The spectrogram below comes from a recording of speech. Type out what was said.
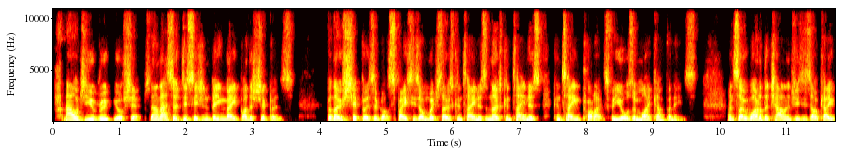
how do you route your ships? Now that's a decision being made by the shippers. But those shippers have got spaces on which those containers, and those containers contain products for yours and my companies. And so one of the challenges is okay,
